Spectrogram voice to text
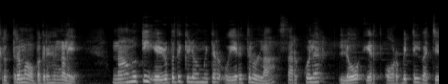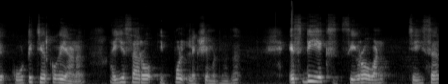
കൃത്രിമ ഉപഗ്രഹങ്ങളെ നാനൂറ്റി എഴുപത് കിലോമീറ്റർ ഉയരത്തിലുള്ള സർക്കുലർ ലോ എർത്ത് ഓർബിറ്റിൽ വച്ച് കൂട്ടിച്ചേർക്കുകയാണ് ഐ എസ് ആർ ഇപ്പോൾ ലക്ഷ്യമിടുന്നത്. S D X zero one chaser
